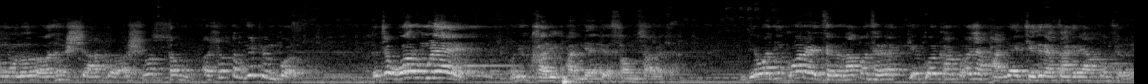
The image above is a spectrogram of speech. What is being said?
मुलं अश्वत्थम अश्वत्थम ते पिंपळ. त्याच्या वर मुळे आहेत. आणि खाली फांद्या त्या संसाराच्या. जेव्हा ती कोर आहेत सगळं. आपण सगळ्या किरकोळ खातो अशा फांद्या चिगऱ्या चाकऱ्या आपण सगळे.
